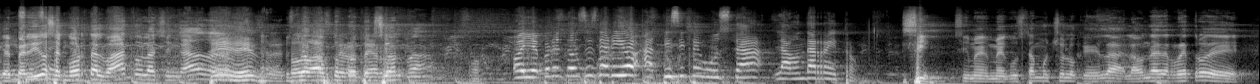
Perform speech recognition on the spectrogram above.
De ¿Es perdido se corta el vato, la chingada. Sí, es, Es todo autoprotección. Oye, pero entonces, Darío, a ti sí te gusta la onda retro. Sí, sí, me, me gusta mucho lo que es la, la onda de retro. De,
